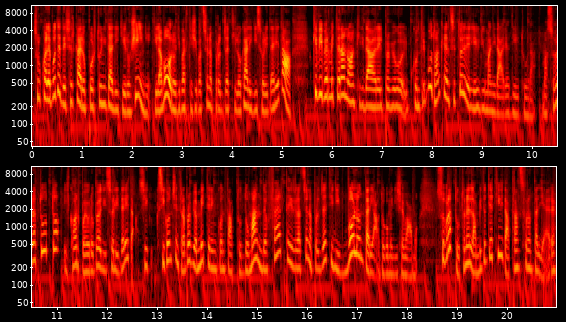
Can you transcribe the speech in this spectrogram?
sul quale potete cercare opportunità di tirocini, di lavoro, di partecipazione a progetti locali di solidarietà, che vi permetteranno anche di dare il proprio contributo anche nel settore degli aiuti umanitari addirittura. Ma soprattutto il Corpo Europeo di Solidarietà si, si concentra proprio a mettere in contatto domande e offerte in relazione a progetti di volontariato, come dicevamo, soprattutto nell'ambito di attività transfrontaliere.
